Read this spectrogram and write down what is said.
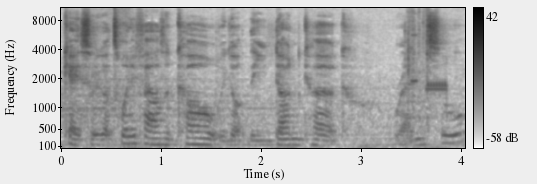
Okay, so we got 20,000 coal, we got the Dunkirk rental.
